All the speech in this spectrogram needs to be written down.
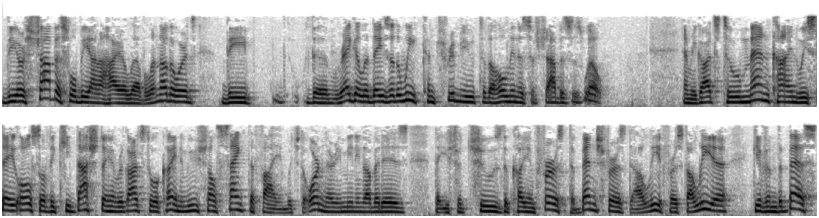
the, your Shabbos will be on a higher level. In other words, the the regular days of the week contribute to the holiness of Shabbos as well. In regards to mankind, we say also vikidashta in regards to a kohen, you shall sanctify him, which the ordinary meaning of it is that you should choose the kohen first, to bench first, the aliyah, first aliyah, give him the best.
